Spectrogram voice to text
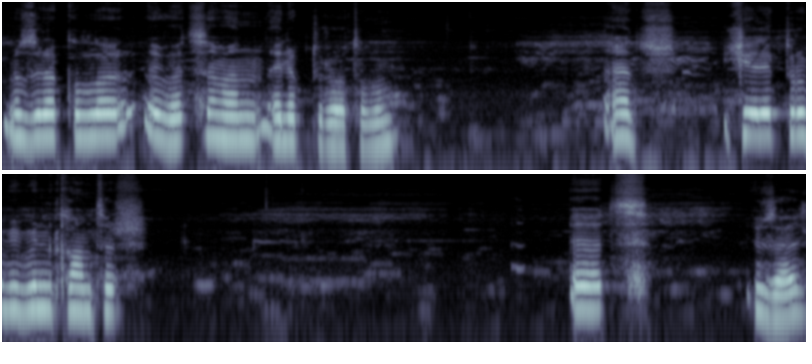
Mızraklılar evet hemen elektro atalım. Evet iki elektro birbirini counter. Evet güzel.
